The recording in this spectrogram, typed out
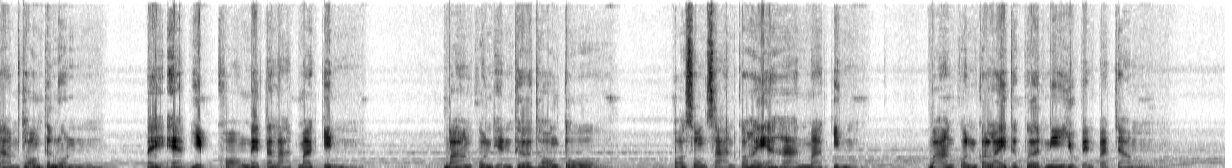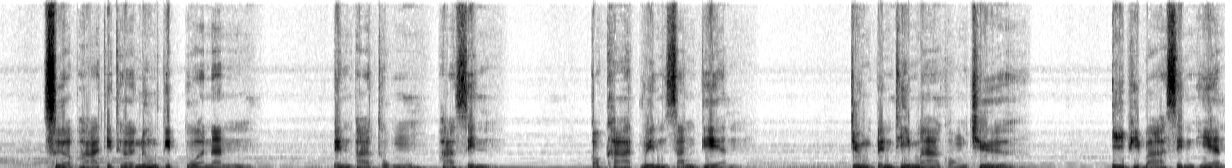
ตามท้องถนน ไปแอบหยิบของในตลาดมากิน บางคนเห็นเธอท้องโต พอสงสารก็ให้อาหารมากิน บางคนก็ไล่เธอเพิดหนีอยู่เป็นประจำ เสื้อผ้าที่เธอนุ่งติดตัวนั้น เป็นผ้าถุง ผ้าสิ้น ก็ขาดวิ่นสั้นเตียน จึงเป็นที่มาของชื่อ อีพิบ้าสิ้นเฮียน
